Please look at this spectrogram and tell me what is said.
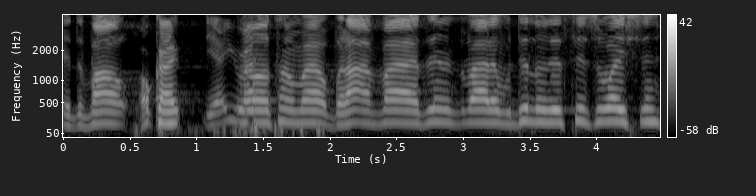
at the vault. Okay. Yeah, You know what I'm talking about? But I advise anybody who dealing with this situation,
